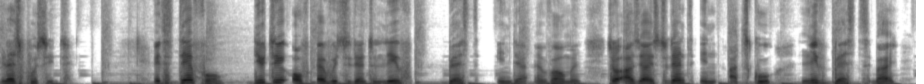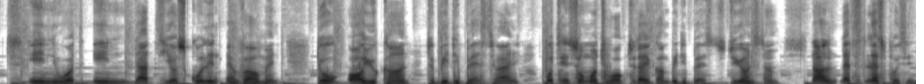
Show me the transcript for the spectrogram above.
let's proceed. It is therefore duty of every student to live best in their environment. So as you are a student in at school live best right? In what? In that your schooling environment. Do all you can to be the best right? Put in so much work so that you can be the best. Do you understand? Now let's let's proceed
